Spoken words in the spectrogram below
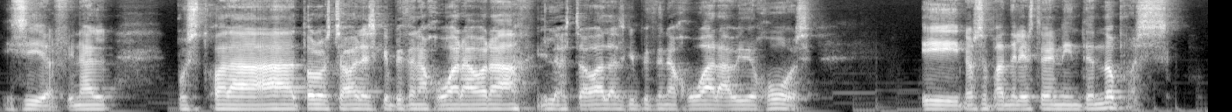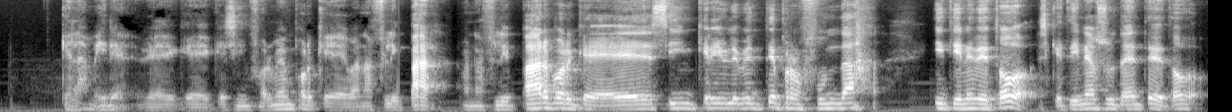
Y sí, al final, pues toda todos los chavales que empiecen a jugar ahora y las chavalas que empiecen a jugar a videojuegos y no sepan de la historia de Nintendo, pues que la miren, que, se informen porque van a flipar. Van a flipar porque es increíblemente profunda y tiene de todo. Es que tiene absolutamente de todo.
